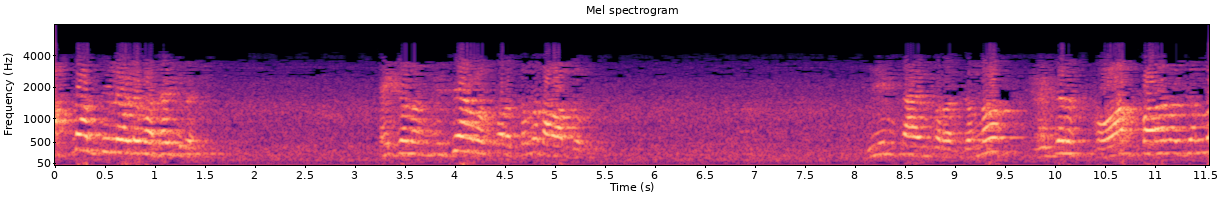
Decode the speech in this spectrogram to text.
আপনার দিলে ওটা বসাই দিবেন। এই জন্য নিজে আমল করার জন্য দাওয়াত দেবে দিন কায়েম করার জন্য, নিজের সব বাড়ানোর জন্য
